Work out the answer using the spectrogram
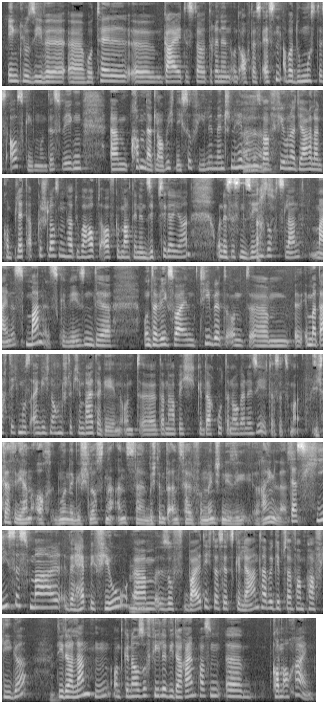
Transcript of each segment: inklusive äh, Hotel, äh, Guide ist da drinnen und auch das Essen. Aber du musst es ausgeben und deswegen ähm, kommen da, glaube ich, nicht so viele Menschen hin. Und es Ah. war 400 Jahre lang komplett abgeschlossen und hat überhaupt aufgemacht in den 70er Jahren. Und es ist ein Sehnsuchtsland meines Mannes gewesen, der unterwegs war in Tibet und ähm, immer dachte, ich muss eigentlich noch ein Stückchen weitergehen. Und äh, dann habe ich gedacht, gut, dann organisiere ich das jetzt mal. Ich dachte, die haben auch nur eine geschlossene Anzahl, eine bestimmte Anzahl von Menschen, die sie reinlassen. Das hieß es mal, the happy few. Ähm, soweit ich das jetzt gelernt habe, gibt es einfach ein paar Flieger, die da landen und genauso viele, wie da reinpassen, äh, kommen auch rein.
